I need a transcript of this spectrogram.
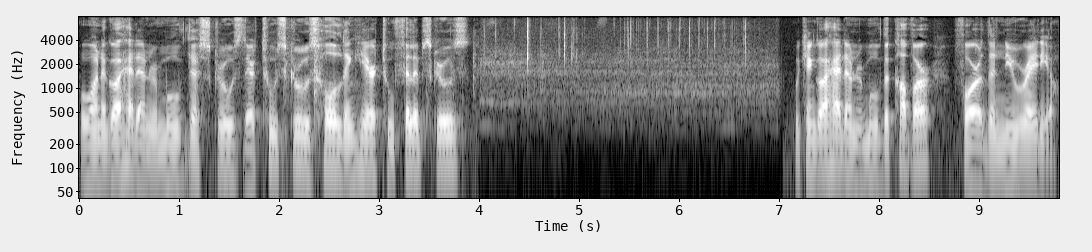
we want to go ahead and remove the screws. There are two screws holding here, two Phillips screws. We can go ahead and remove the cover for the new radio.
